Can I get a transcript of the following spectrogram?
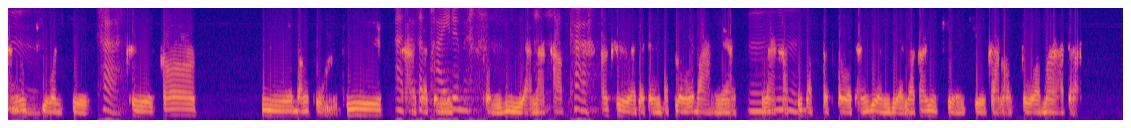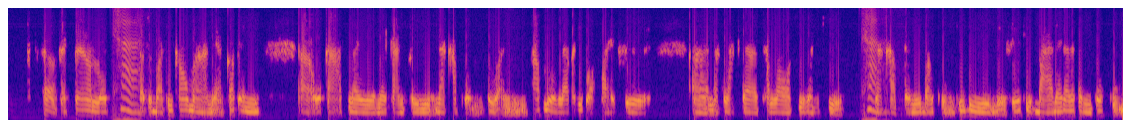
ทั้ง Q1 Q คือก็ มีบางกลุ่มที่อาจจะเป็นผลดีนะครับ ก็คืออาจจะเป็นแบบโรงพยาบาลเนี่ยนะครับ ที่แบบเติบโตทั้งเยือนเยือนแล้วก็มี Q on Q การออกตัวมาจากเอ่อ factor ลบปัจจุบันที่เข้ามาเนี่ยก็เป็นโอกาสในในการซื้อนะครับผมส่วนภาพรวมแล้วก็ที่บอกไปคือหลักๆจะชะลอ Q on Q นะครับแต่มีบางกลุ่มที่ดีหรือ selective buy ได้ก็จะเป็นพวกกลุ่ม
